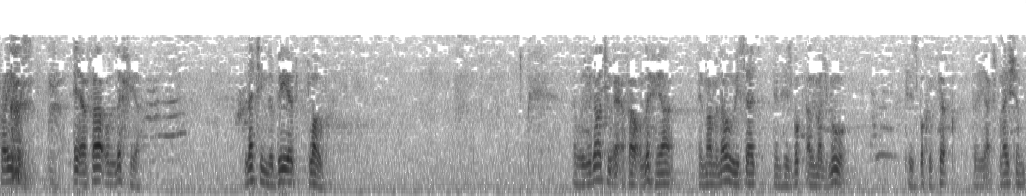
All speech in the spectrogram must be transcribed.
phrase i'fa'ul letting the beard flow. And with regard to i'fa'ul lihya, Imam Nawawi said in his book Al-Majmu' his book of fiqh, the explanation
